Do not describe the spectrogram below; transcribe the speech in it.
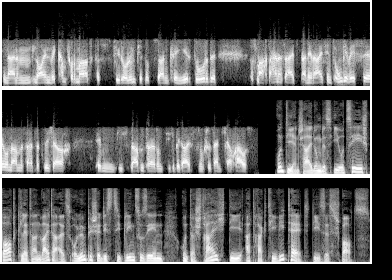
in einem neuen Wettkampfformat, das für Olympia sozusagen kreiert wurde. Das macht einerseits eine Reise ins Ungewisse und andererseits natürlich auch eben dieses Abenteuer und diese Begeisterung schlussendlich auch aus. Und die Entscheidung des IOC, Sportklettern weiter als olympische Disziplin zu sehen, unterstreicht die Attraktivität dieses Sports.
